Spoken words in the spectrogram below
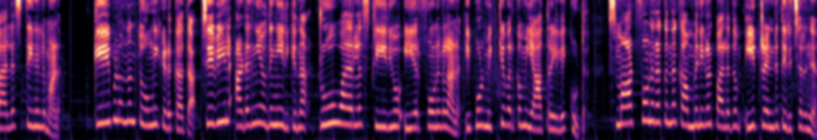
പലസ്തീനിലുമാണ്. കേബിൾ ഒന്നും തൂങ്ങിക്കിടക്കാത്ത ചെവിയിൽ അടങ്ങി ഒതുങ്ങിയിരിക്കുന്ന ട്രൂ വയർലെസ് സ്റ്റീരിയോ ഇയർഫോണുകളാണ് ഇപ്പോൾ മിക്കവർക്കും യാത്രയിലെ കൂട്ട്. സ്മാർട്ട് ഫോൺ ഇറക്കുന്ന കമ്പനികൾ പലതും ഈ ട്രെൻഡ് തിരിച്ചറിഞ്ഞ്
